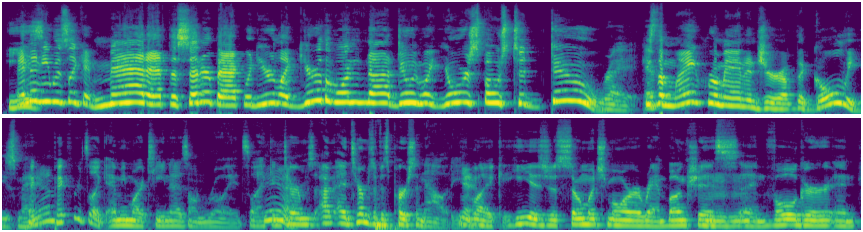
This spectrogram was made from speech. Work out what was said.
He And is, then he was like mad at the center back when you're like, you're the one not doing what you're supposed to do. Right. He's the micromanager of the goalies, man. Pickford's like Emi Martinez on roids, like in terms uh, in terms of his personality. Yeah. Like he is just so much more rambunctious Mm-hmm. and vulgar, and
